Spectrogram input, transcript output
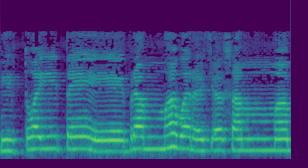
हि त्वयिते ब्रह्मवर्चसम्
